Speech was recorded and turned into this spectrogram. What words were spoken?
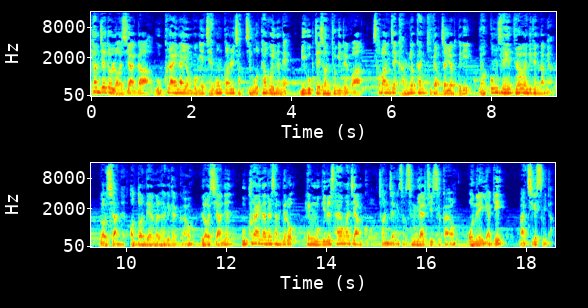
현재도 러시아가 우크라이나 영공의 제공권을 잡지 못하고 있는데 미국제 전투기들과 서방제 강력한 기갑 전력들이 역공세에 들어가게 된다면 러시아는 어떤 대응을 하게 될까요? 러시아는 우크라이나를 상대로 핵무기를 사용하지 않고 전쟁에서 승리할 수 있을까요? 오늘의 이야기 마치겠습니다.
